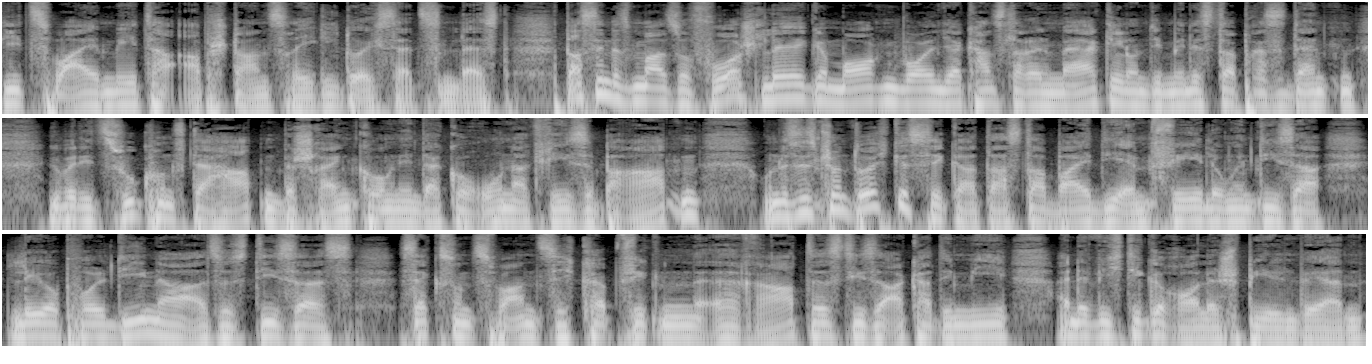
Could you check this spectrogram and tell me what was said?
die zwei Meter Abstandsregel durchsetzen lässt. Das sind jetzt mal so Vorschläge. Morgen wollen ja Kanzlerin Merkel und die Ministerpräsidenten über die Zukunft der harten Beschränkungen in der Corona-Krise beraten. Und es ist schon durchgesickert, dass dabei die Empfehlungen dieser Leopoldina, also dieses 26-köpfigen äh, Rates, dieser Akademie, eine wichtige Rolle spielen werden.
